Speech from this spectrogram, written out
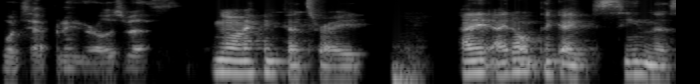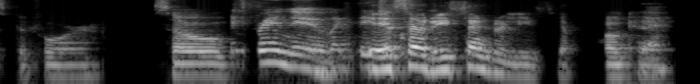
what's happening or Elizabeth? No, I think that's right. I, I don't think I've seen this before. So, it's brand new, like they It's just. a recent release, yep. okay,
